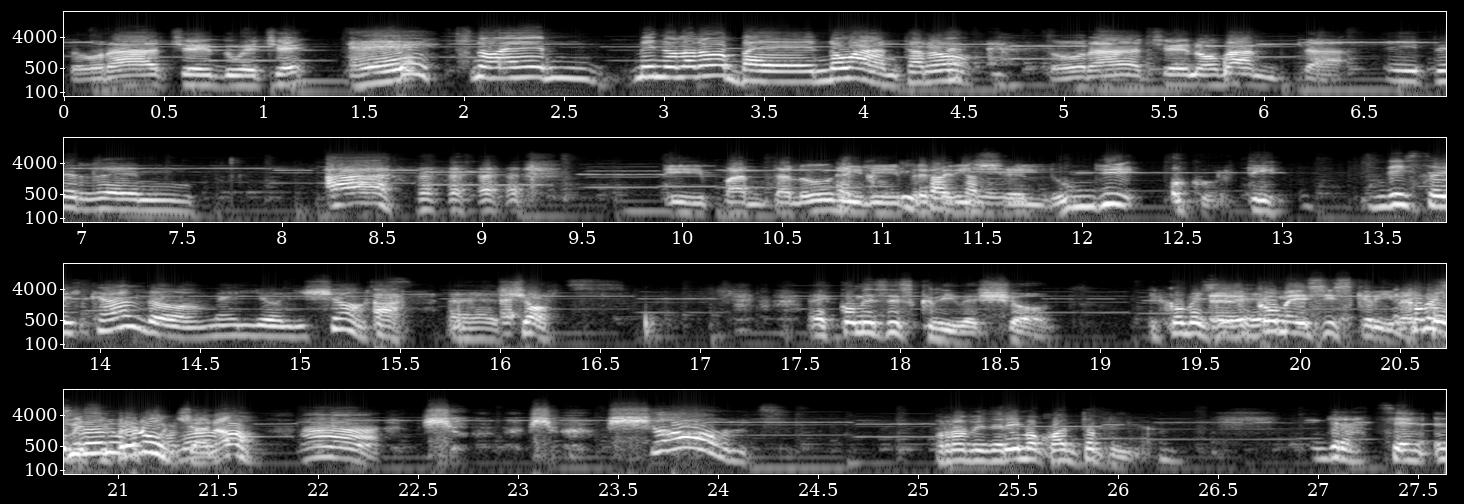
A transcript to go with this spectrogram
Torace 200. Eh? No, è meno la roba è 90, no? Torace 90. E per... ehm, Ah, i pantaloni Ecco, li i preferisce pantaloni. lunghi o corti? Visto il caldo, meglio gli shorts. ah, eh, shorts. E come si scrive short? E come si, Eh, come si scrive? e come Come, si si pronuncia, pronuncia, no? Ah, sh- sh- shorts. Provvederemo quanto prima. Grazie. eh,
